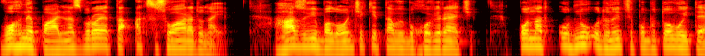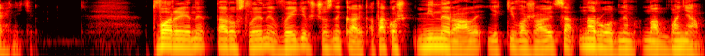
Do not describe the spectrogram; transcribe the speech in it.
вогнепальна зброя та аксесуари до неї, газові балончики та вибухові речі, понад одну одиницю побутової техніки, тварини та рослини видів, що зникають, а також мінерали, які вважаються народним надбанням,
